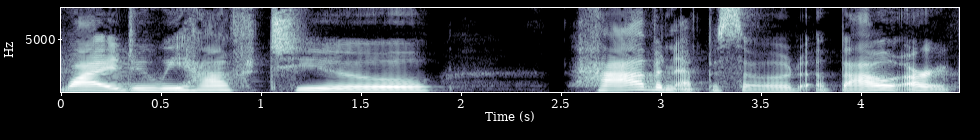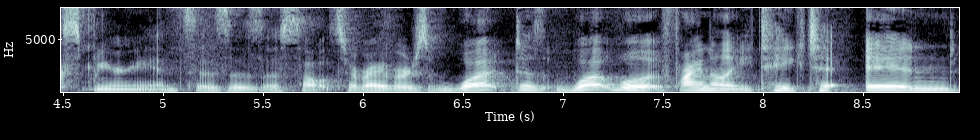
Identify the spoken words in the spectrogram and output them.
Why do we have to have an episode about our experiences as assault survivors? What does what will it finally take to end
